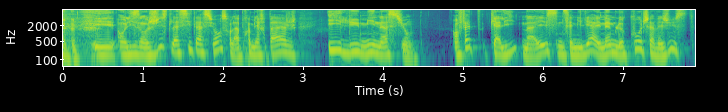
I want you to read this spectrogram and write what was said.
Et en lisant juste la citation sur la première page, illumination. En fait, Kali, Maë, Sinsemilia et même le coach avaient juste.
